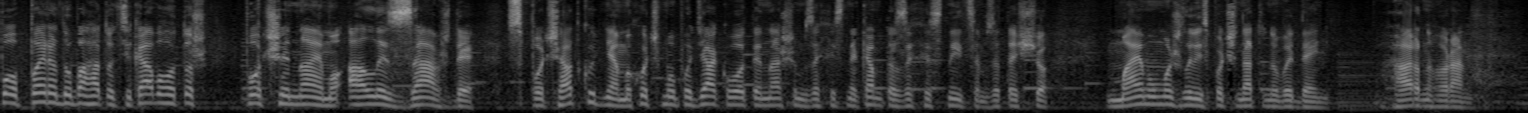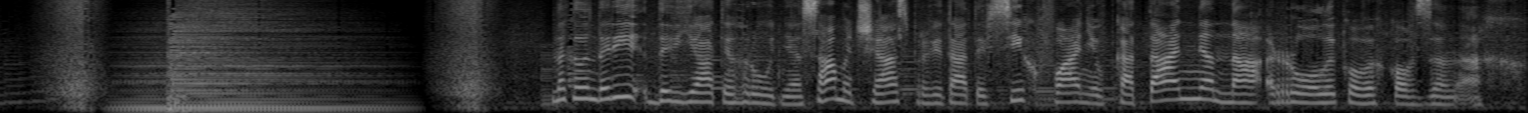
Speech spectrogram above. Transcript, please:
Попереду багато цікавого, тож починаємо. Але завжди з початку дня ми хочемо подякувати нашим захисникам та захисницям за те, що маємо можливість починати новий день. Гарного ранку. На календарі 9 грудня саме час привітати всіх фанів катання на роликових ковзанах.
